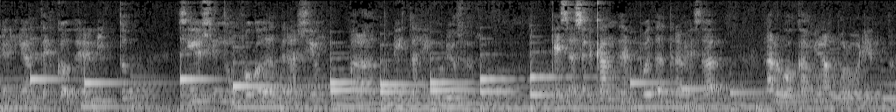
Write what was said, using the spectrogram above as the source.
el gigantesco derelicto sigue siendo un foco de atracción para turistas y curiosos, que se acercan después de atravesar largos caminos polvorientos.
